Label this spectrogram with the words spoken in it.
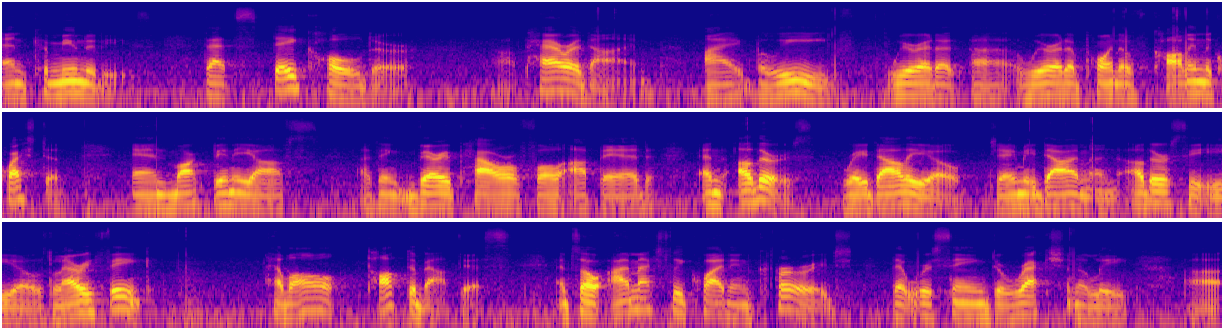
and communities. That stakeholder uh, paradigm, I believe, we're at, a, uh, we're at a point of calling the question. And Mark Benioff's, I think, very powerful op ed, and others, Ray Dalio, Jamie Dimon, other CEOs, Larry Fink, have all talked about this. And so I'm actually quite encouraged that we're seeing directionally uh,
